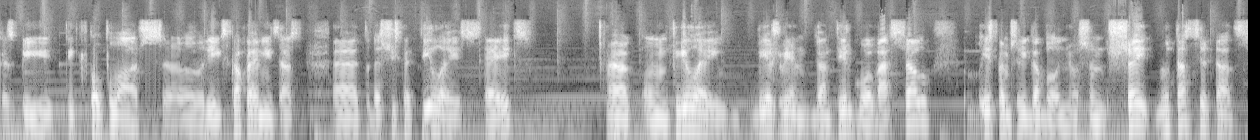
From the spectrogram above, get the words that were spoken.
kas bija tik populārs uh, Rīgas kafejnīcās, tad šis te filējas steiks. Uh, un filēju bieži vien gan tirgo veselu, iespējams, arī gabaliņos. Un šeit nu, tas ir tāds,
